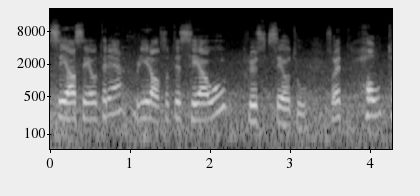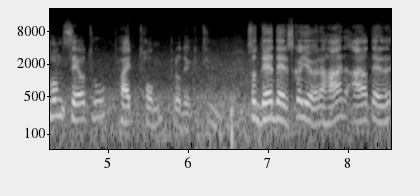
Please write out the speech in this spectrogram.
CaCO3 blir altså til CaO pluss CO2. Så et halvt tonn CO2 per tonn produkt. Så det dere skal gjøre her, er at dere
